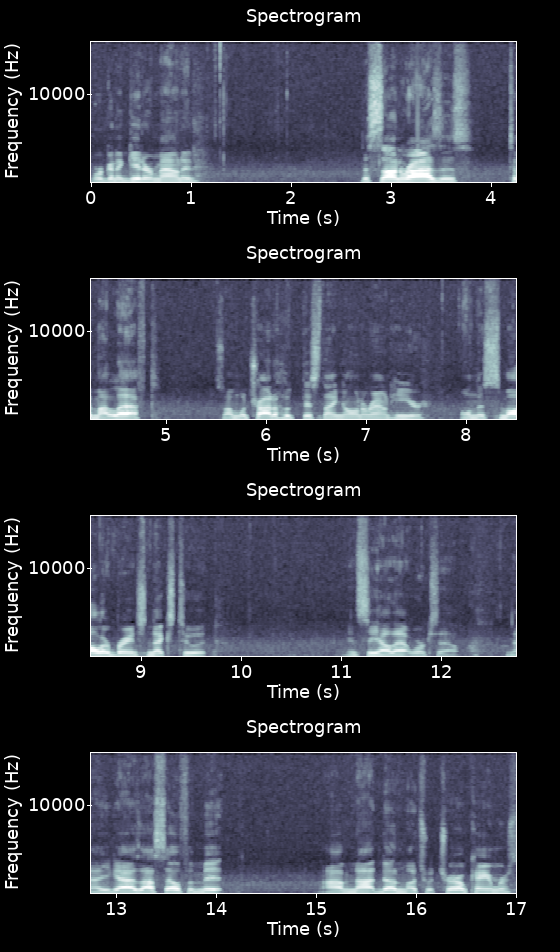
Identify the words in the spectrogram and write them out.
we're gonna get her mounted. The sun rises to my left, so I'm gonna try to hook this thing on around here on the smaller branch next to it and see how that works out. Now you guys, I self-admit, I have not done much with trail cameras.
